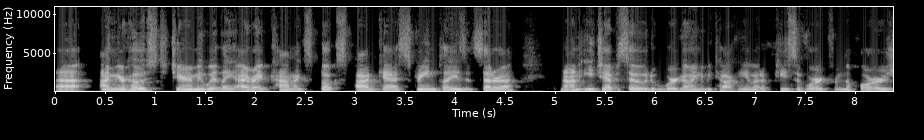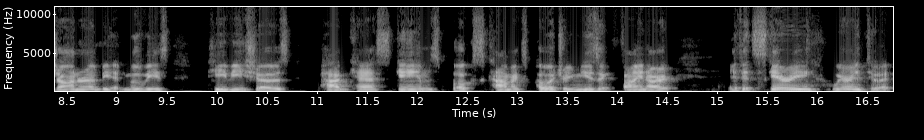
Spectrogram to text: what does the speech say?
Uh, I'm your host, Jeremy Whitley. I write comics, books, podcasts, screenplays, etc. And on each episode, we're going to be talking about a piece of work from the horror genre, be it movies, TV shows, podcasts, games, books, comics, poetry, music, fine art. If it's scary, we're into it.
